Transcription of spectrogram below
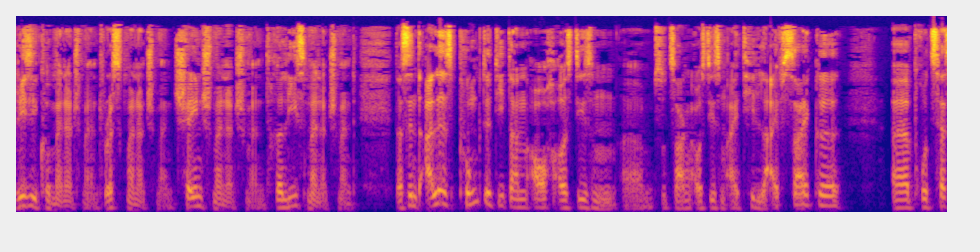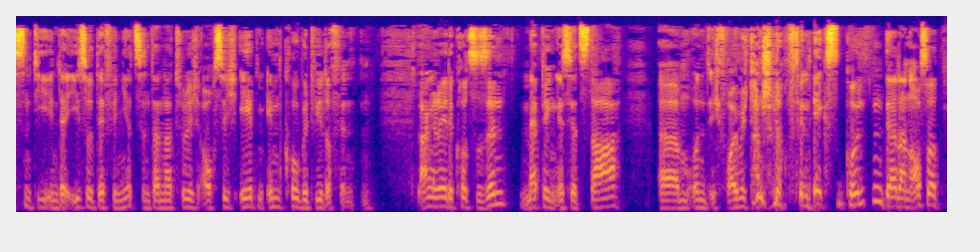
Risikomanagement, Risk Management, Change Management, Release Management. Das sind alles Punkte, die dann auch aus diesem ähm, sozusagen aus diesem IT Lifecycle äh, Prozessen, die in der ISO definiert sind, dann natürlich auch sich eben im COVID wiederfinden. Lange Rede, kurzer Sinn. Mapping ist jetzt da. Ähm, und ich freue mich dann schon auf den nächsten Kunden, der dann auch sagt,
